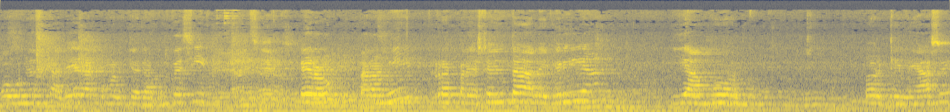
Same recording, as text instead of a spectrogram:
o una escalera, como le queramos decir. Pero para mí representa alegría y amor, porque me hace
